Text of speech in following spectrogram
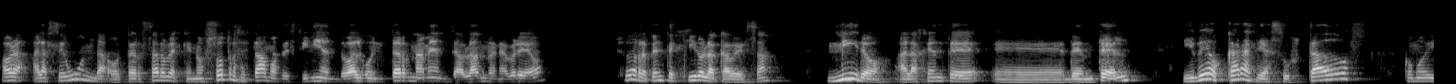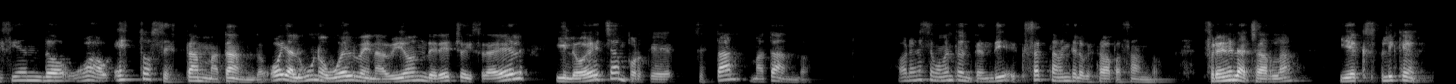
Ahora, a la segunda o tercera vez que nosotros estábamos definiendo algo internamente hablando en hebreo, yo de repente giro la cabeza, miro a la gente eh, de Entel y veo caras de asustados como diciendo, wow, estos se están matando. Hoy alguno vuelve en avión derecho a Israel y lo echan porque se están matando. Ahora en ese momento entendí exactamente lo que estaba pasando. Frené la charla y expliqué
